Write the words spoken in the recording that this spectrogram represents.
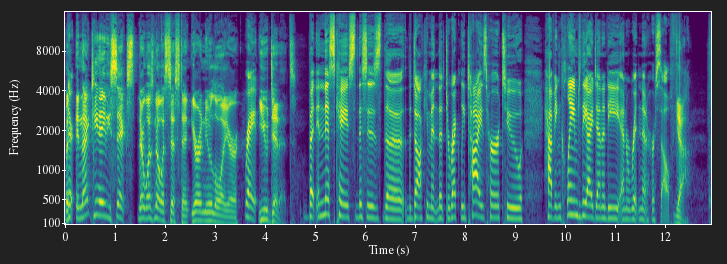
But There- in 1986, there was no assistant. You're a new lawyer. Right. You did it. but in this case, this is the the document that directly ties her to having claimed the identity and written it herself. Yeah. So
